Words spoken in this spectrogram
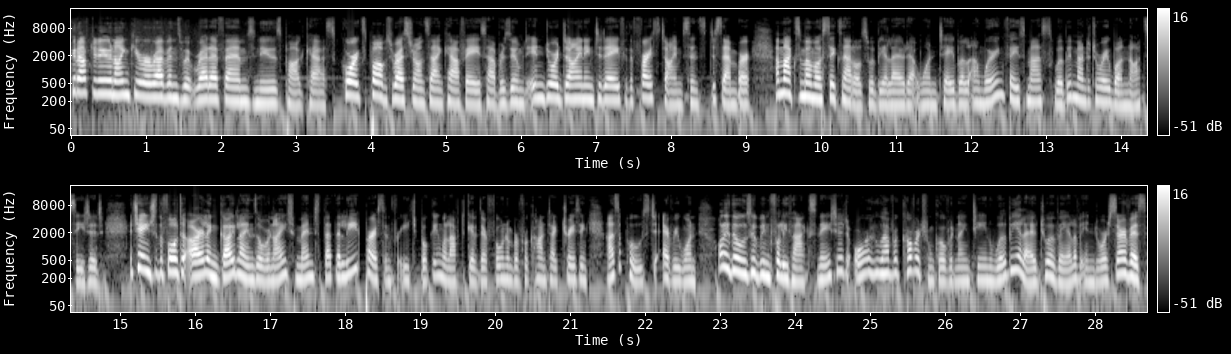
Good afternoon, I'm Kira Revens with Red FM's news podcast. Cork's pubs, restaurants, and cafes have resumed indoor dining today for the first time since December. A maximum of six adults will be allowed at one table, and wearing face masks will be mandatory while not seated. A change to the Fáilte Ireland guidelines overnight meant that the lead person for each booking will have to give their phone number for contact tracing as opposed to everyone. Only those who've been fully vaccinated or who have recovered from COVID 19 will be allowed to avail of indoor service.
